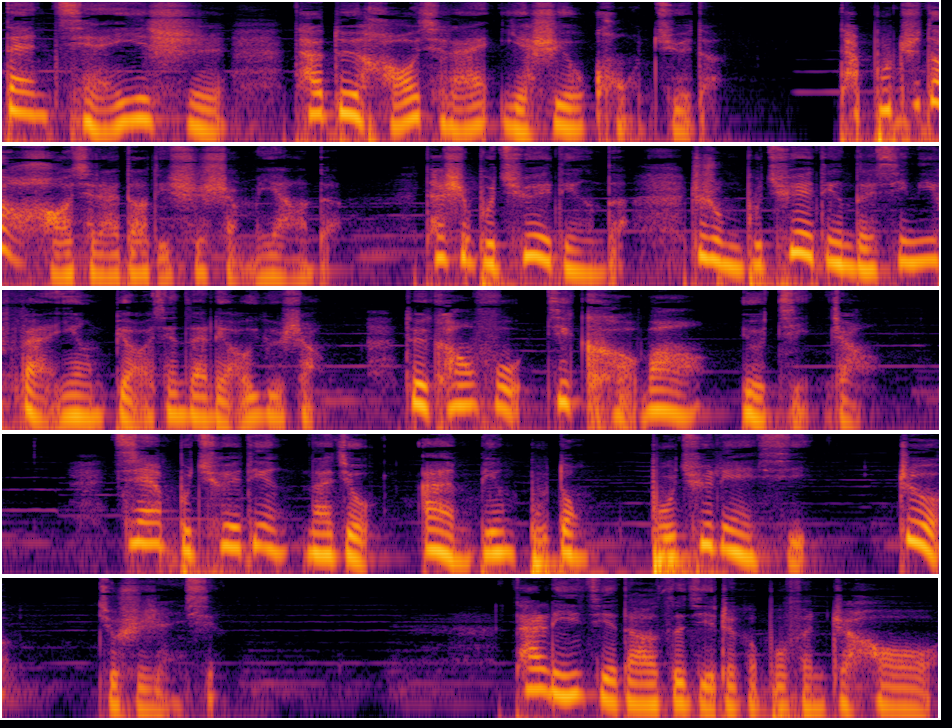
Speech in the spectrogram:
但潜意识，他对好起来也是有恐惧的，他不知道好起来到底是什么样的，他是不确定的。这种不确定的心理反应表现在疗愈上，对康复既渴望又紧张。既然不确定，那就按兵不动，不去练习，这就是人性。他理解到自己这个部分之后，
